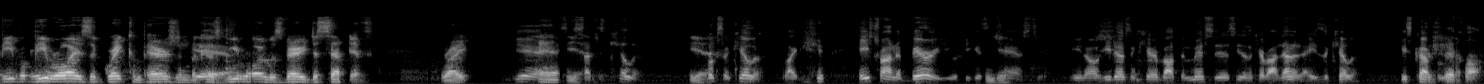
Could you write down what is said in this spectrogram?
B. B. Roy is a great comparison because yeah. B. Roy was very deceptive, right? Yeah, and, he's yeah. such a killer. Yeah, Book's a killer. Like he's trying to bury you if he gets a chance to. You know, he doesn't care about the misses. He doesn't care about none of that. He's a killer. He's cut from sure. that cloth.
